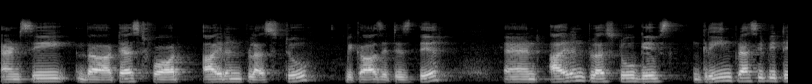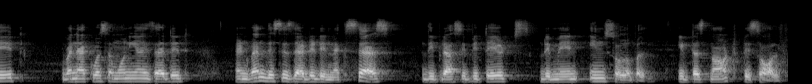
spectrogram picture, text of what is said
and see the test for iron plus 2 because it is there. And iron plus 2 gives green precipitate when aqueous ammonia is added. And when this is added in excess the precipitates remain insoluble. It does not dissolve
